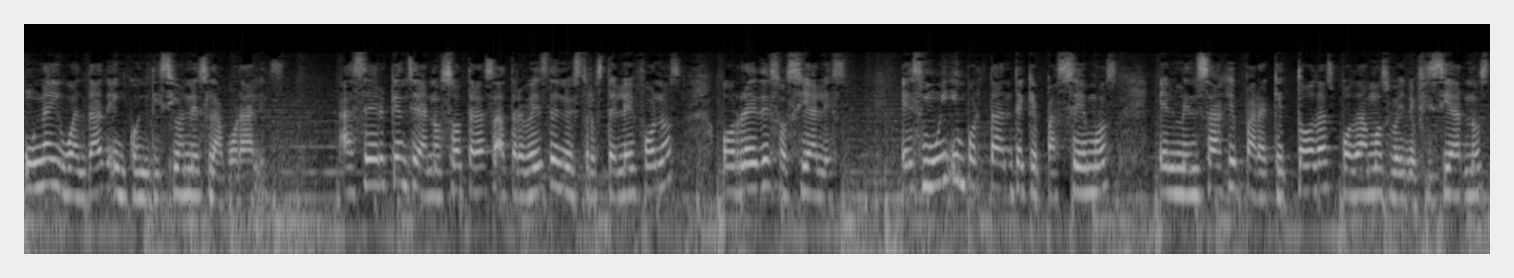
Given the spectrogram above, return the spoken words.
una igualdad en condiciones laborales. Acérquense a nosotras a través de nuestros teléfonos o redes sociales. Es muy importante que pasemos el mensaje para que todas podamos beneficiarnos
